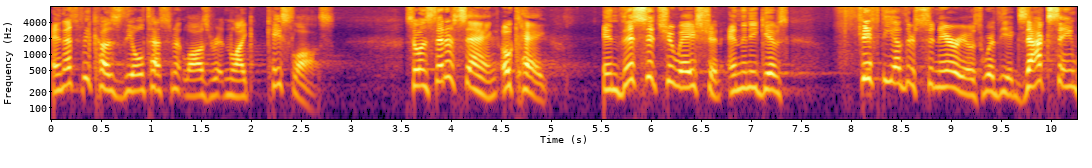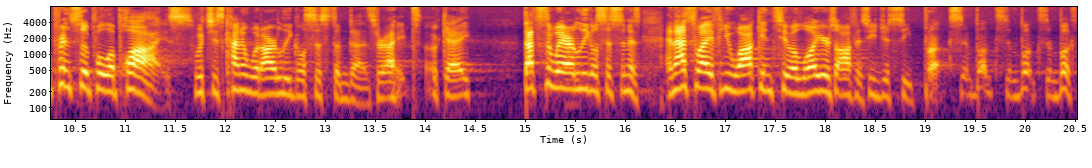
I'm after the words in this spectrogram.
And that's because the Old Testament law is written like case laws. So instead of saying, okay, in this situation, and then he gives 50 other scenarios where the exact same principle applies, which is kind of what our legal system does, right? Okay? That's the way our legal system is. And that's why if you walk into a lawyer's office, you just see books and books and books and books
